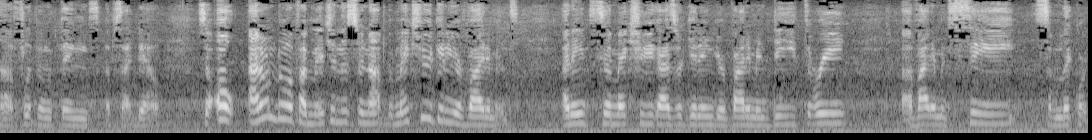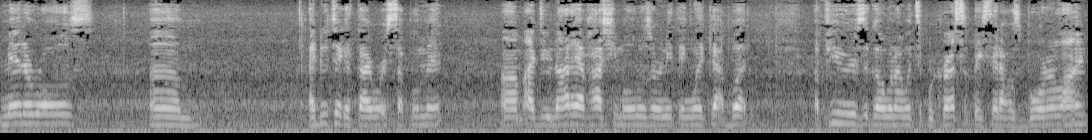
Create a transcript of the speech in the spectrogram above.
uh, flipping with things upside down. So, oh, I don't know if I mentioned this or not, but make sure you're getting your vitamins. I need to make sure you guys are getting your vitamin D3, uh, vitamin C, some liquid minerals, um, I do take a thyroid supplement. Um, I do not have Hashimoto's or anything like that, but a few years ago when I went to Progressive, they said I was borderline.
